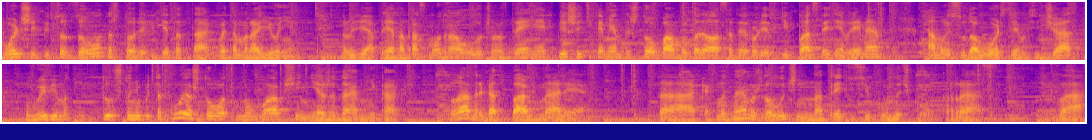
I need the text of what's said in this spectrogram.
больше 500 золота, что ли, где-то так, в этом районе. Друзья, приятного просмотра, лучшего настроения. Пишите комменты, что вам выпадало с этой рулетки в последнее время. А мы с удовольствием сейчас выбьем что-нибудь такое, что вот, ну, вообще не ожидаем никак. Ладно, ребят, погнали! Так, как мы знаем, уже долучено на третью секундочку. Раз, два,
